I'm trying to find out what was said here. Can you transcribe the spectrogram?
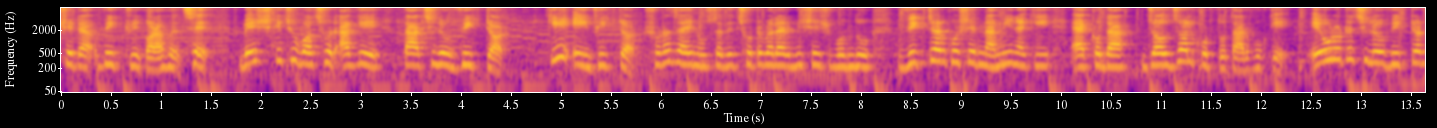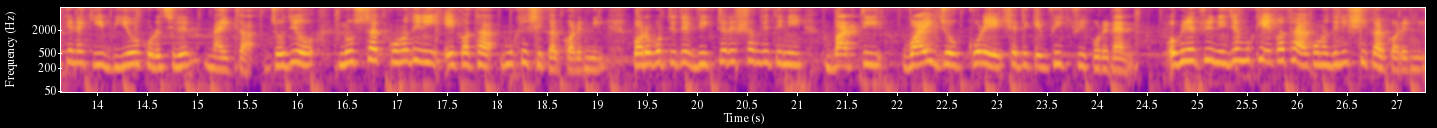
সেটা ভিক্টরি করা হয়েছে। বেশ কিছু বছর আগে তা ছিল ভিক্টর। কে? এই ভিক্টর। শোনা যায় নুসরাতের ছোটবেলার বিশেষ বন্ধু ভিক্টর ঘোষের নামই নাকি একদা জলজল করতো তার বুকে। এও রটেছিল ভিক্টরকে নাকি বিয়েও করেছিলেন নায়িকা। যদিও নুসরাত কোনোদিনই এ কথা মুখে স্বীকার করেননি। পরবর্তীতে ভিক্টরের সঙ্গে তিনি বাড়তি ওয়াই যোগ করে সেটিকে ভিক্টরি করে নেন। অভিনেত্রী নিজে মুখে একথা কোনোদিনই স্বীকার করেননি।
